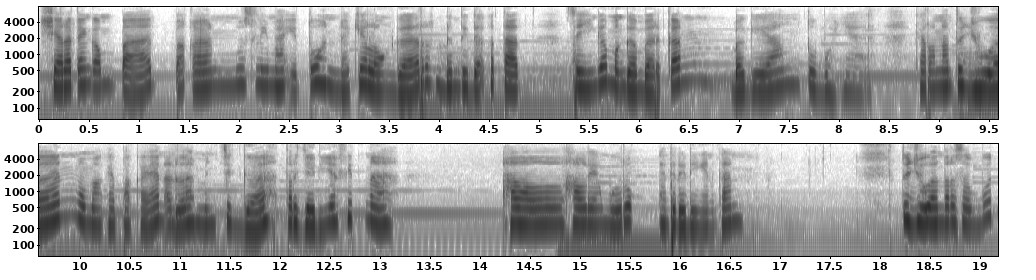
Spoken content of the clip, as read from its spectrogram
syarat yang keempat pakaian muslimah itu hendaknya longgar dan tidak ketat sehingga menggambarkan bagian tubuhnya karena tujuan memakai pakaian adalah mencegah terjadinya fitnah hal-hal yang buruk yang tidak diinginkan Tujuan tersebut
